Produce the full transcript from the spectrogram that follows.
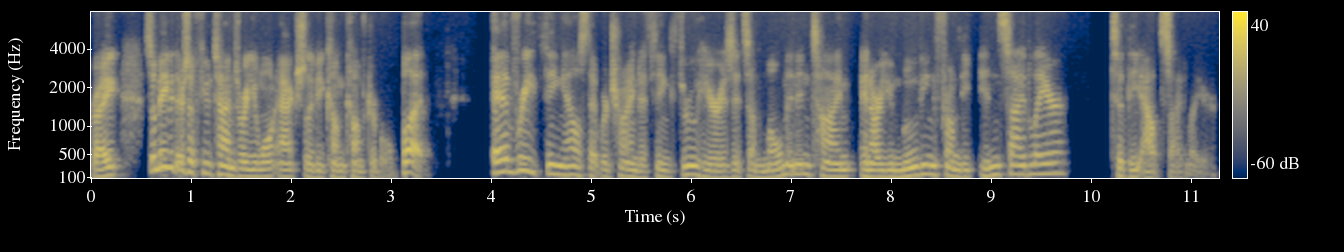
right? So maybe there's a few times where you won't actually become comfortable, but everything else that we're trying to think through here is it's a moment in time and are you moving from the inside layer to the outside layer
